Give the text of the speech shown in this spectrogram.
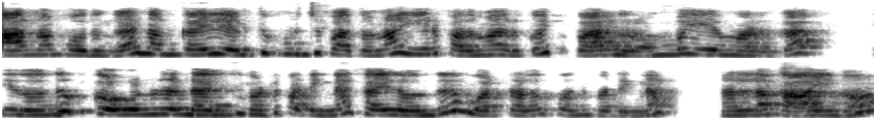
ஆறுனா போதுங்க. நம்ம கையில எடுத்து புடிச்சு பார்த்தோம்னா ஈரப்பதமா இருக்கும். இப்ப பாருங்க ரொம்ப ஈரமா இருக்கா? இது வந்து கொ- ஒண்ணு ரெண்டு அரிசி மட்டும் பாத்தீங்கன்னா கையில வந்து ஒட்டுற அளவுக்கு வந்து பாத்தீங்கன்னா நல்லா காயணும்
